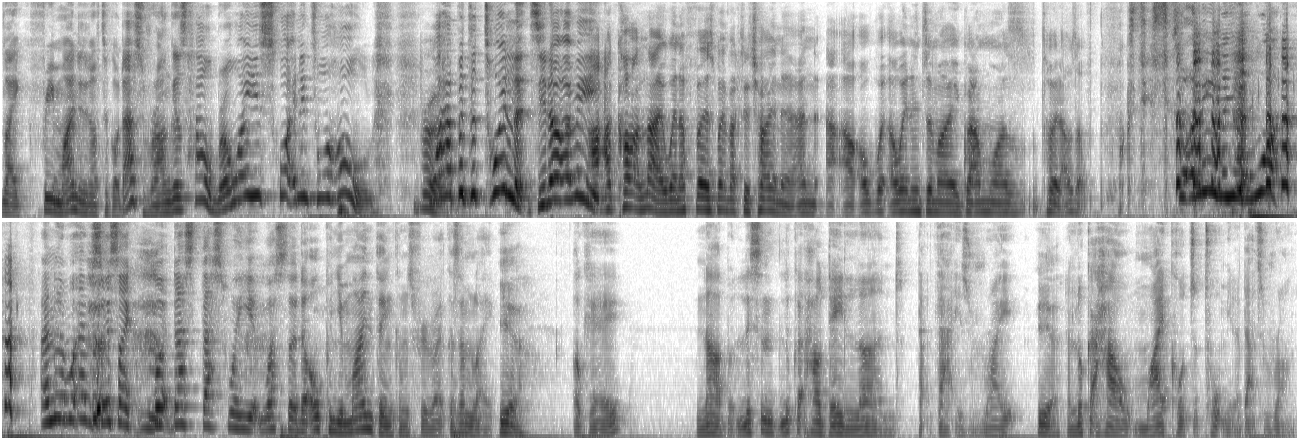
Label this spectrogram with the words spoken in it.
like free minded enough to go. That's wrong as hell, bro. Why are you squatting into a hole? Bro. What happened to toilets? You know what I mean? I, I can't lie. When I first went back to China and I, I, I went- into my grandma's toilet, I was like, "What the fuck's this?" So I mean, like, what? And then whatever. So it's like, but that's that's where you what's the, the open your mind thing comes through, right? Because I'm like, yeah. okay, nah, but listen, look at how they learned that that is right. Yeah. And look at how my culture taught me that that's wrong.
